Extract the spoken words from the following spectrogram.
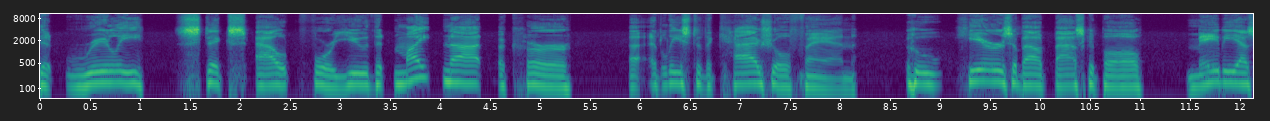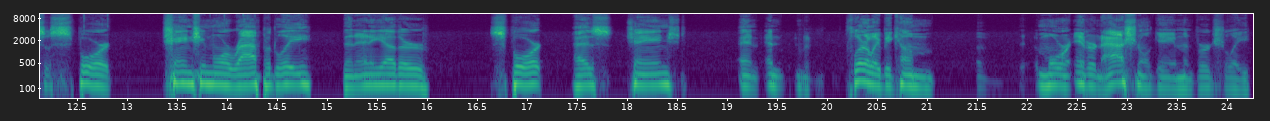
that really sticks out for you that might not occur, uh, at least to the casual fan who hears about basketball, maybe as a sport changing more rapidly than any other sport has changed and and clearly become more international game than virtually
